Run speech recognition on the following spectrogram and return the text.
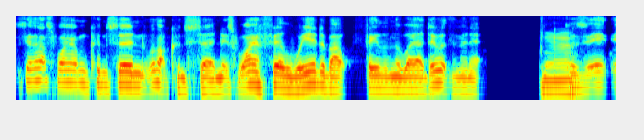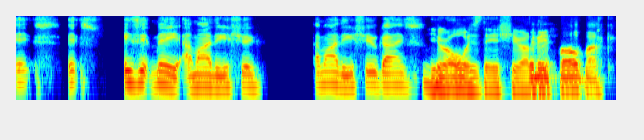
see that's why i'm concerned well not concerned it's why i feel weird about feeling the way i do at the minute yeah because it, it's it's is it me am i the issue am i the issue guys you're always the issue we need ball back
